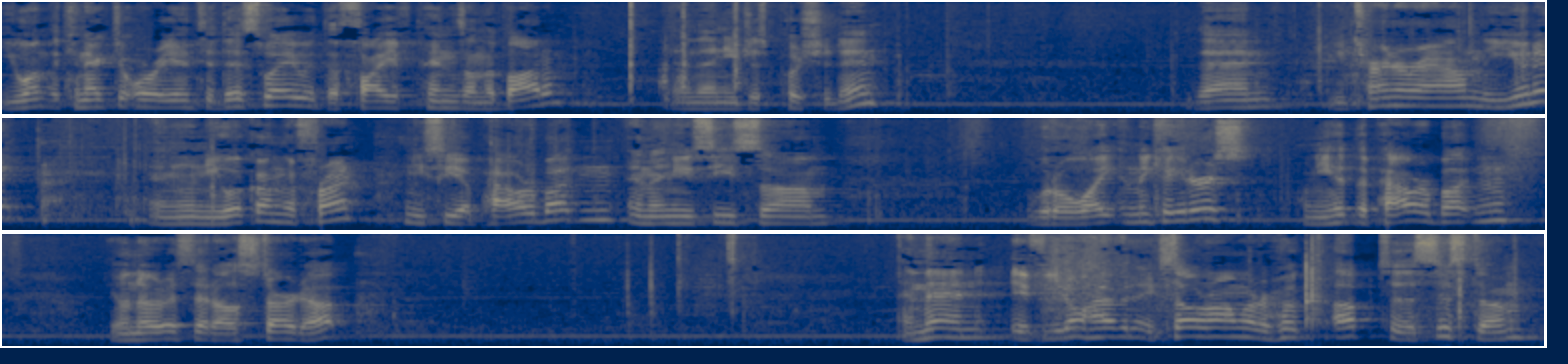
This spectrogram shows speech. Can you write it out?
you want the connector oriented this way with the five pins on the bottom. And then you just push it in. Then you turn around the unit. And when you look on the front, you see a power button. And then you see some little light indicators. When you hit the power button, you'll notice that it'll start up. And then, if you don't have an accelerometer hooked up to the system,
